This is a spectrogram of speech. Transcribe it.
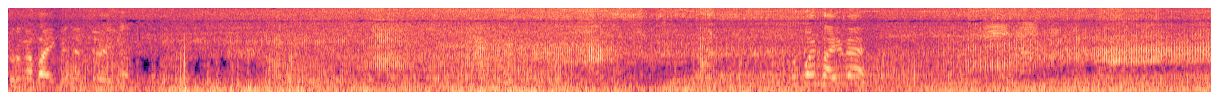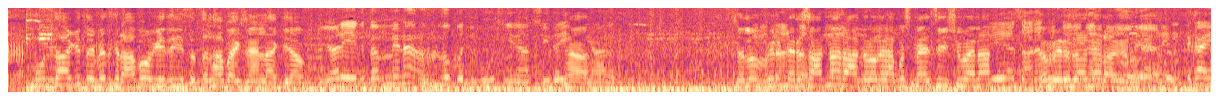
दोनों का मैं बाइक में चलते हुए टू पॉइंट फाइव है। मुल्ता की तबीयत खराब हो गई थी तो तलहा बाइक चलाने लग गया यार एकदम में ना वो बदबू थी ना सीधा ही हाँ। चलो फिर मेरे साथ ना रहा करो अगर आपको स्मेल से इशू है ना तो मेरे साथ ना रहा। करो मेरी दिखाई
